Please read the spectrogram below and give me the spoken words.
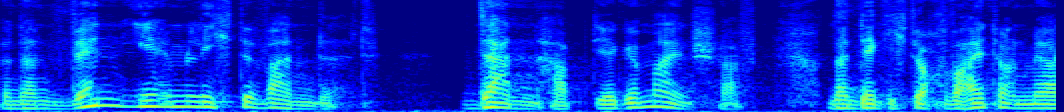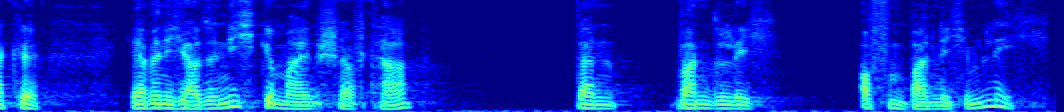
sondern wenn ihr im Lichte wandelt, dann habt ihr Gemeinschaft. Und dann denke ich doch weiter und merke, ja, wenn ich also nicht Gemeinschaft habe, dann wandle ich offenbar nicht im Licht.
